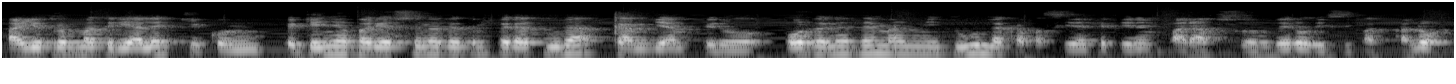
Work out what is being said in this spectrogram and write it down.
hay otros materiales que con pequeñas variaciones de temperatura cambian, pero órdenes de magnitud la capacidad que tienen para absorber o disipar calor.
